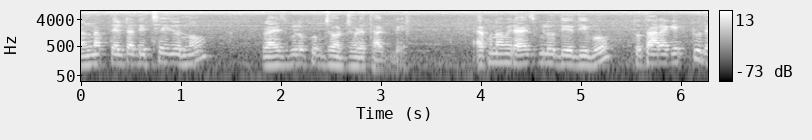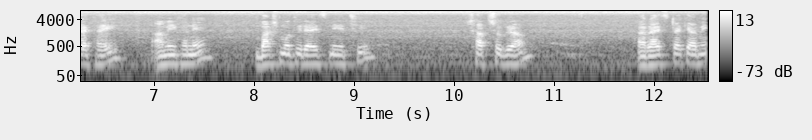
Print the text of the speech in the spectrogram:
রান্নার তেলটা দিচ্ছে এই জন্য রাইসগুলো খুব ঝরঝরে থাকবে। এখন আমি রাইসগুলো দিয়ে দিব। তো তার আগে একটু দেখাই। আমি এখানে বাসমতি রাইস নিয়েছি, সাতশো গ্রাম। আর রাইসটাকে আমি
